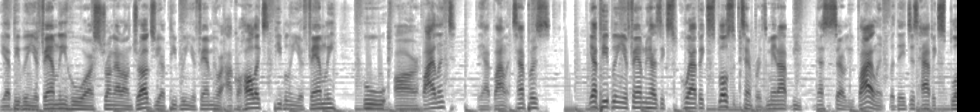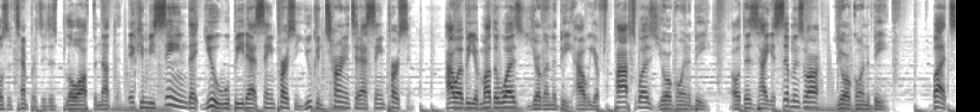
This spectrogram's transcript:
You have people in your family who are strung out on drugs. You have people in your family who are alcoholics. People in your family who are violent. They have violent tempers. You have people in your family who, has ex- who have explosive tempers. It may not be necessarily violent, but they just have explosive tempers. They just blow off for nothing. It can be seen that you will be that same person. You can turn into that same person. However, your mother was, you're going to be. How your pops was, you're going to be. Oh, this is how your siblings are, you're going to be. But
